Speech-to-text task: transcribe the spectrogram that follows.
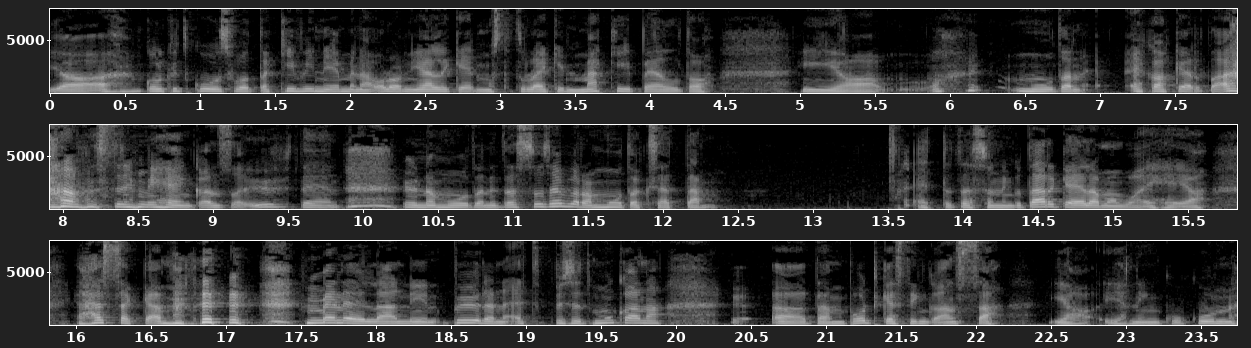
ja 36 vuotta kiviniemenä olon jälkeen musta tuleekin mäkipelto ja muutan eka kertaa elämässäni miehen kanssa yhteen ynnä muuta, niin tässä on sen verran muutoksia, että, että tässä on niin tärkeä elämänvaihe ja, ja hässäkkää mene, meneillään, niin pyydän, että pysyt mukana ää, tämän podcastin kanssa ja, ja niin kuin kun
